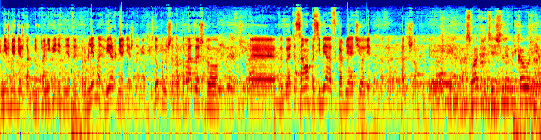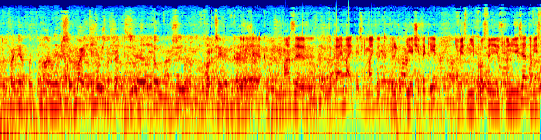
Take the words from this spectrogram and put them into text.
нижнюю одежду так никто не видит, нет проблемы. Верхнюю одежду имеет в виду, потому что это показывает, что э, как бы это само по себе оскорбляет человека. Да? Показывает, что он как бы... Смотрите, если никого нету, понятно, ты на улице, в майке можно ходить э, дома в квартире, когда жарко? Маза, какая майка? Если майка это только плечи такие, там если не просто что нельзя, там есть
